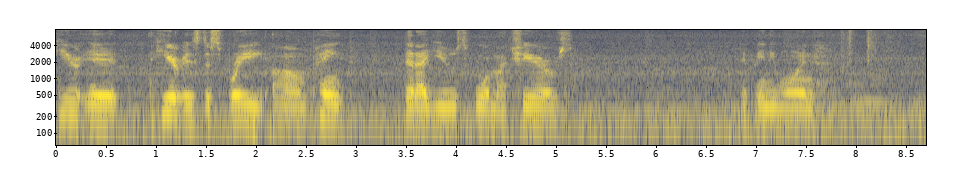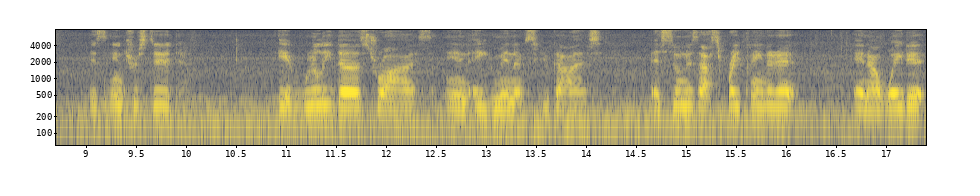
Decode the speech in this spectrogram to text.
here it here is the spray um, paint that I use for my chairs. If anyone is interested it really does dry in eight minutes you guys. As soon as I spray painted it and I waited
